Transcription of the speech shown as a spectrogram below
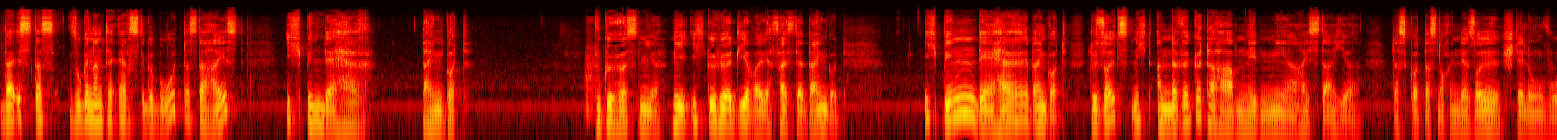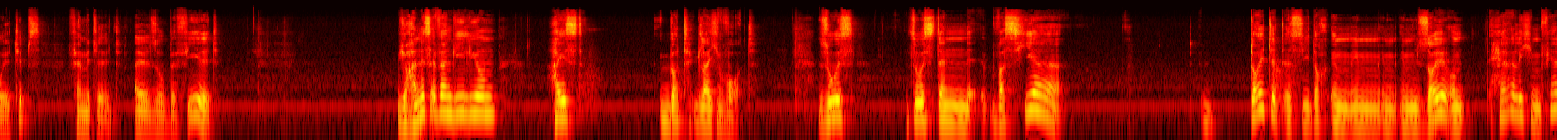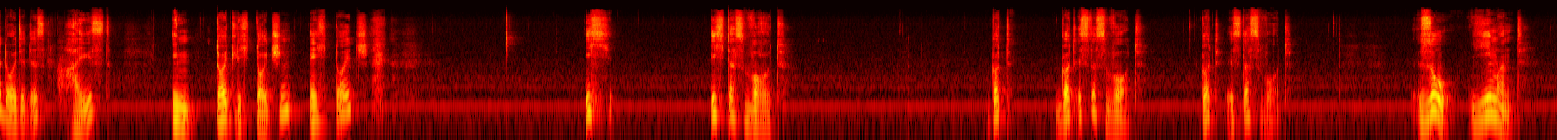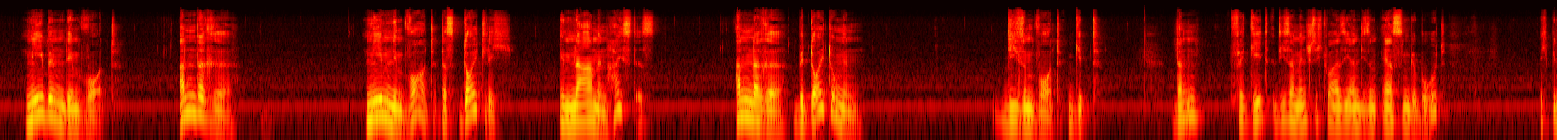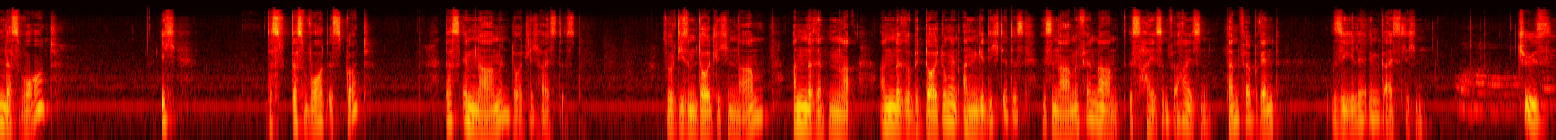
Da ist das sogenannte erste Gebot, das da heißt, ich bin der Herr, dein Gott. Du gehörst mir. Nee, ich gehöre dir, weil das heißt ja dein Gott. Ich bin der Herr, dein Gott. Du sollst nicht andere Götter haben neben mir, heißt da hier, dass Gott das noch in der Sollstellung wohl Tipps vermittelt, also befiehlt. Johannesevangelium heißt Gott gleich Wort. So ist, so ist denn, was hier deutet es jedoch im, im, im, im Soll und Herrlichem verdeutet es, heißt im deutlich Deutschen, echt Deutsch, ich, ich das Wort. Gott, Gott ist das Wort. Gott ist das Wort. So jemand neben dem Wort andere neben dem Wort, das deutlich im Namen heißt es, andere Bedeutungen diesem Wort gibt, dann vergeht dieser Mensch sich quasi an diesem ersten Gebot. Ich bin das Wort. Ich, das, das Wort ist Gott, das im Namen deutlich heißt ist. So diesem deutlichen Namen andere, na, andere Bedeutungen angedichtet ist, ist Name vernahmt, ist heißen verheißen. Dann verbrennt Seele im Geistlichen. Tschüss.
